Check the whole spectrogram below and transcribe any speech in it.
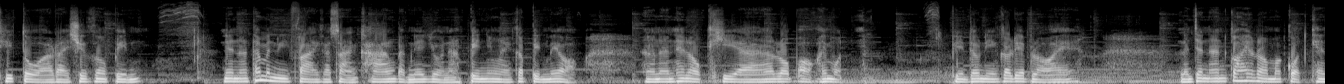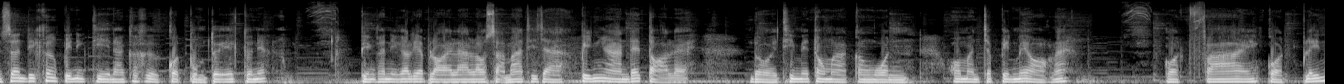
ที่ตัวรายชื่อเครื่องปริ้นเนี่ยนะถ้ามันมีไฟล์เอกสารค้างแบบนี้อยู่นะปริ้นยังไงก็ปริ้นไม่ออกดังนั้นให้เราเคลียร์ลบออกให้หมด เพียงเท่านี้ก็เรียบร้อย หลังจากนั้นก็ให้เรามากด cancel ที่เครื่องปริ้นอีกทีนะก็คือกดปุ่มตัว X ตัวเนี้ยเพียงแค่นี้ก็เรียบร้อยแล้ว เราสามารถที่จะปริ้นงานได้ต่อเลย โดยที่ไม่ต้องมากังวลว่ามันจะปริ้นไม่ออกนะ กดไฟล์กดปริ้น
